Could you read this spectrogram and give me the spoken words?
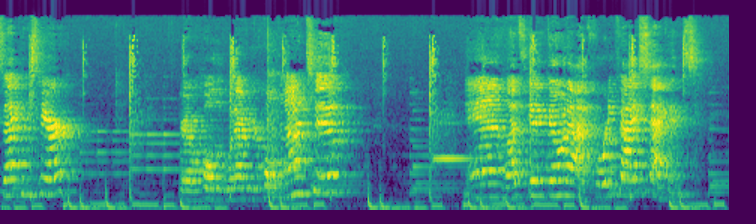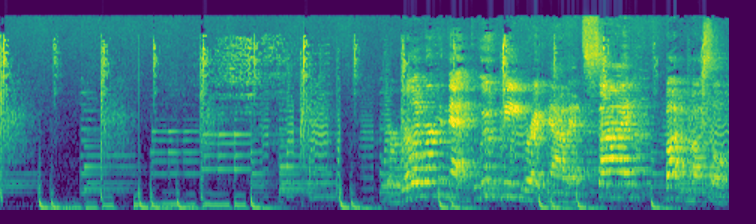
Seconds here. Grab a hold of whatever you're holding on to. And let's get it going on. 45 seconds. We're really working that glute med right now, that side butt muscle.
